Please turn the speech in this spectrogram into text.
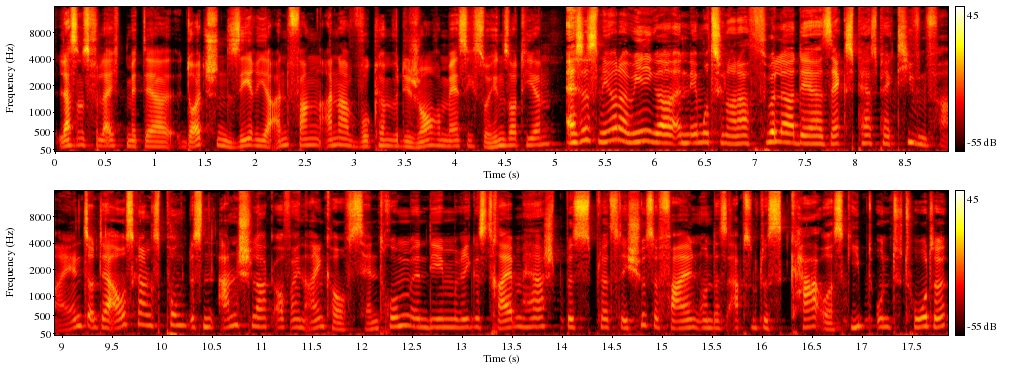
Lass uns vielleicht mit der deutschen Serie anfangen. Anna, wo können wir die genremäßig so hinsortieren? Es ist mehr oder weniger ein emotionaler Thriller, der sechs Perspektiven vereint. Und der Ausgangspunkt ist ein Anschlag auf ein Einkaufszentrum, in dem reges Treiben herrscht, bis plötzlich Schüsse fallen und es absolutes Chaos gibt und Tote.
